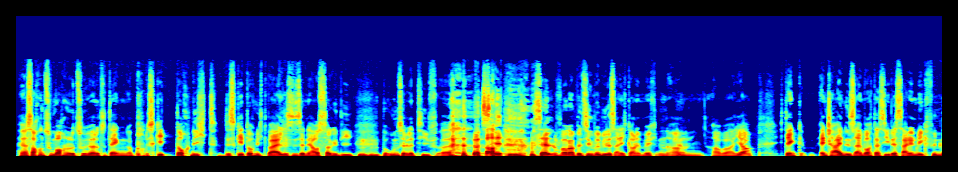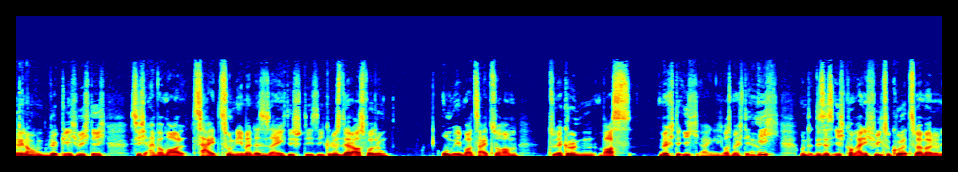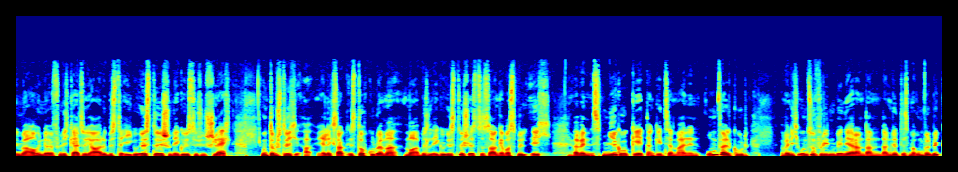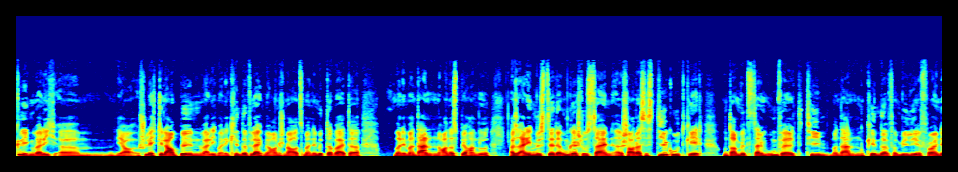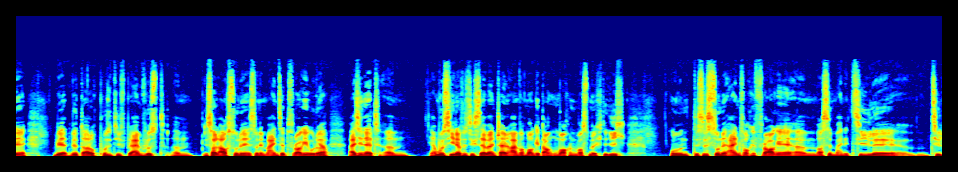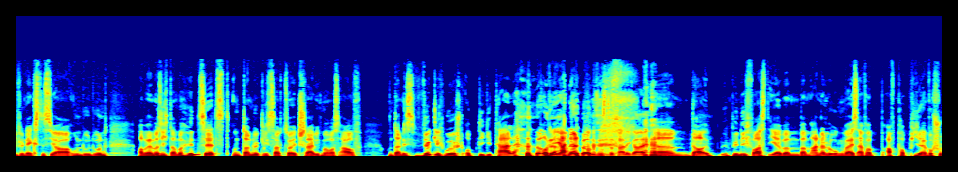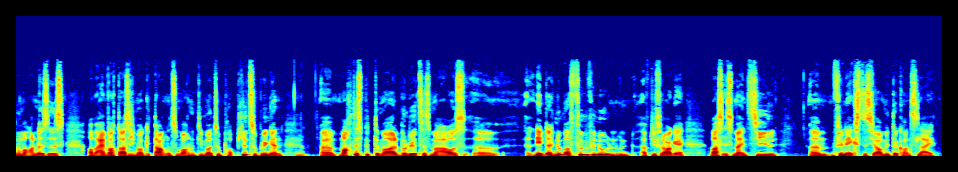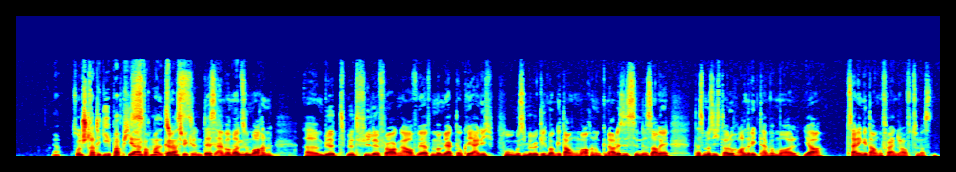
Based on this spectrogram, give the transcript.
ja, Sachen zu machen oder zu hören und zu denken, pff, das geht doch nicht, das geht doch nicht, weil das ist ja eine Aussage, die mhm. bei uns relativ äh, selten. selten vorkommt, beziehungsweise wir das eigentlich gar nicht möchten. Ja. Ähm, aber ja, ich denke, entscheidend ist einfach, dass jeder seinen Weg findet genau. und, und, wirklich wichtig, sich einfach mal Zeit zu nehmen. Das ist eigentlich die, die, die größte mhm. Herausforderung, um eben mal Zeit zu haben, zu ergründen, was möchte ich eigentlich? Was möchte ja. ich? Und dieses Ich kommt eigentlich viel zu kurz, weil man dann immer auch in der Öffentlichkeit so, ja, du bist ja egoistisch und egoistisch ist schlecht. Unterm Strich, äh, ehrlich gesagt, ist doch gut, wenn man mal ein bisschen egoistisch ist, zu sagen, ja, was will ich? Ja. Weil wenn es mir gut geht, dann geht es ja meinem Umfeld gut. Wenn ich unzufrieden bin, ja, dann, dann, dann wird das mein Umfeld mitkriegen, weil ich ähm, ja, schlecht gelaunt bin, weil ich meine Kinder vielleicht mehr anschnauze, meine Mitarbeiter meine Mandanten anders behandle. Also eigentlich müsste der Umkehrschluss sein, äh, schau, dass es dir gut geht und dann wird es deinem Umfeld, Team, Mandanten, Kinder, Familie, Freunde, wird, wird dadurch positiv beeinflusst. Ähm, ist halt auch so eine, so eine Mindset-Frage oder ja. weiß ich nicht, ähm, ja, muss jeder für sich selber entscheiden. Einfach mal Gedanken machen, was möchte ich. Und das ist so eine einfache Frage, ähm, was sind meine Ziele, äh, Ziel für nächstes Jahr und, und, und. Aber wenn man sich da mal hinsetzt und dann wirklich sagt, so, jetzt schreibe ich mal was auf, und dann ist wirklich wurscht, ob digital oder ja, analog. Das ist total egal. Ähm, da bin ich fast eher beim, beim Analogen, weil es einfach auf Papier einfach schon nochmal anders ist. Aber einfach da sich mal Gedanken zu machen und die mal zu Papier zu bringen, ja. äh, macht es bitte mal, probiert es mal aus. Äh, nehmt euch nur mal fünf Minuten und auf die Frage, was ist mein Ziel ähm, für nächstes Jahr mit der Kanzlei? Ja, so ein Strategiepapier einfach mal Krass, zu entwickeln. Das einfach mal ähm, zu machen wird, wird viele Fragen aufwerfen. Man merkt, okay, eigentlich puh, muss ich mir wirklich mal Gedanken machen und genau das ist Sinn der Sache, dass man sich dadurch anregt, einfach mal ja, seinen Gedanken freien Lauf zu lassen.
